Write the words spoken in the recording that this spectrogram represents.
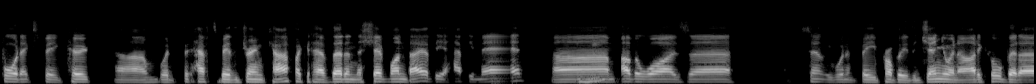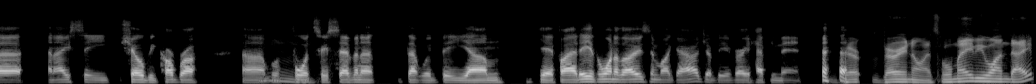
Ford XB Coupe. Um, would have to be the dream car. If I could have that in the shed one day, I'd be a happy man. Um, Otherwise, uh, certainly wouldn't be probably the genuine article, but uh, an AC Shelby Cobra uh, with Hmm. 427 it. That would be um, yeah. If I had either one of those in my garage, I'd be a very happy man. very, very nice. Well, maybe one day.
